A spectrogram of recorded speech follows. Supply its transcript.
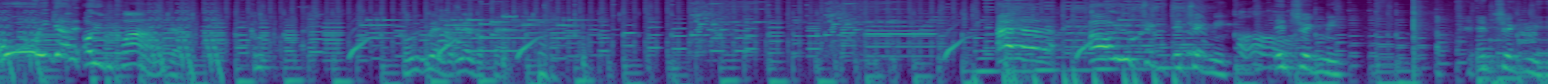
Oh, he got it. Oh, you can climb. Okay. Come on. Come, we, we, gotta go, we gotta go fast. Ah, oh, you tricked. It tricked me. Oh. It tricked me. It tricked me.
